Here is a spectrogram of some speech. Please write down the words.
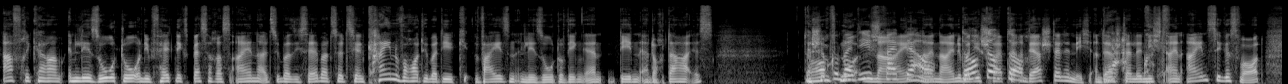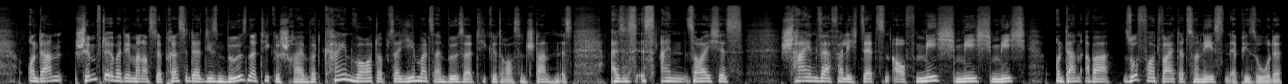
Afrika, in Lesotho und ihm fällt nichts Besseres ein, als über sich selber zu erzählen. Kein Wort über die Weisen in Lesotho, wegen denen er doch da ist. Er doch, schimpft über nur, die nein, er. Nein, nein, über doch, die schreibt doch, er an der Stelle nicht. An der ja, Stelle Gott. nicht ein einziges Wort. Und dann schimpft er über den Mann aus der Presse, der diesen bösen Artikel schreiben wird. Kein Wort, ob da jemals ein böser Artikel daraus entstanden ist. Also es ist ein solches Scheinwerferlicht setzen auf mich, mich, mich und dann aber sofort weiter zur nächsten Episode.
